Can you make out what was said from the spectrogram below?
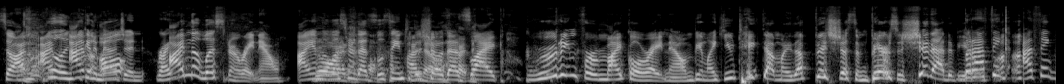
So I'm. I'm Well, and you I'm can all- imagine, right? I'm the listener right now. I am No, the listener that's listening to the know. show that's like rooting for Michael right now and being like, "You take that money. That bitch just embarrasses shit out of you." But I think I think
